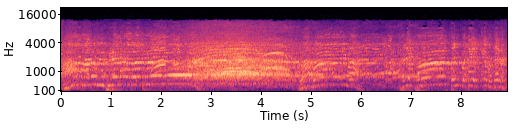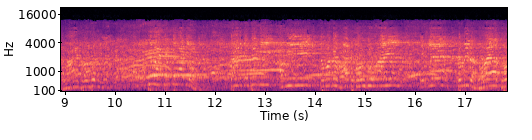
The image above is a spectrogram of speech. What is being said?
હા મારો વિફરેલા વાઘો વાહ ભાઈ વાહ ખરેખર તમે બધા એટલા બધા રખવાયા છો છો ને તે વાત જ જવા દો કારણ કે છે ને અમે તમારે વાત બહુ જોવડાવી એટલે તમે રખવાયા છો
